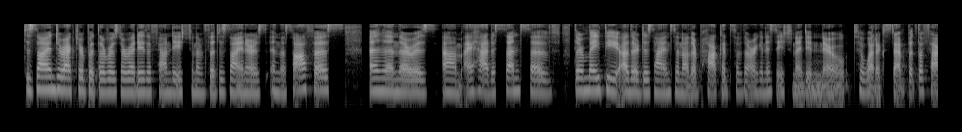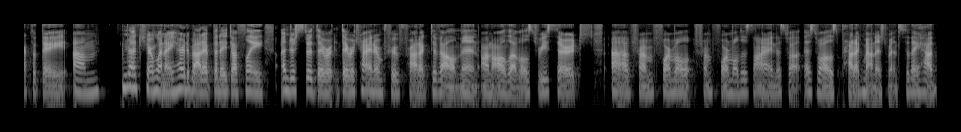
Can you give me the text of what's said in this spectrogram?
design director, but there was already the foundation of the designers in this office. And then there was, um, I had a sense of there might be other designs in other pockets of the organization. I didn't know to what extent, but the fact that they um, I'm not sure when I heard about it, but I definitely understood they were they were trying to improve product development on all levels, research uh, from formal from formal design as well as well as product management. So they had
